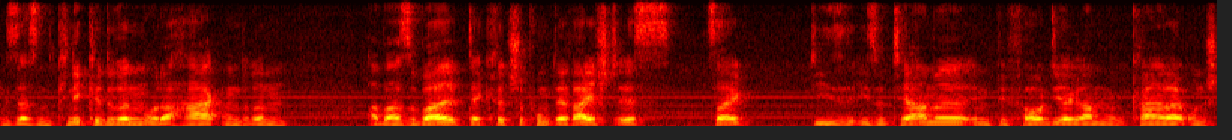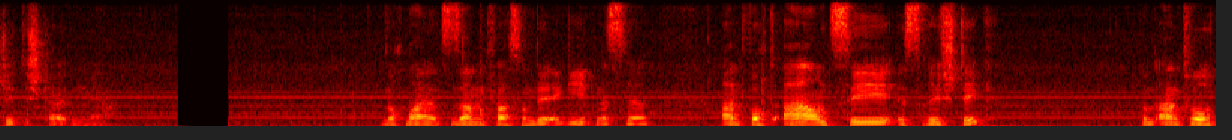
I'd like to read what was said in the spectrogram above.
Da sind Knicke drin oder Haken drin. Aber sobald der kritische Punkt erreicht ist, zeigt diese Isotherme im PV-Diagramm keinerlei Unstetigkeiten mehr. Nochmal eine Zusammenfassung der Ergebnisse. Antwort A und C ist richtig und Antwort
